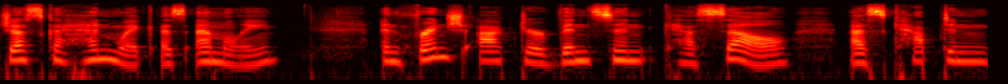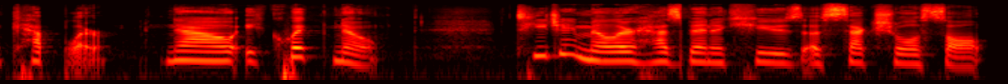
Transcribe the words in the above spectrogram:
Jessica Henwick as Emily, and French actor Vincent Cassel as Captain Kepler. Now, a quick note. TJ Miller has been accused of sexual assault,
